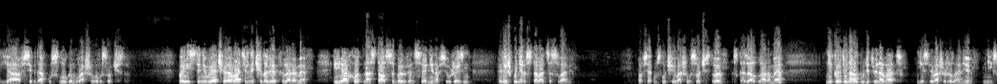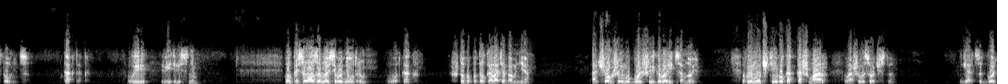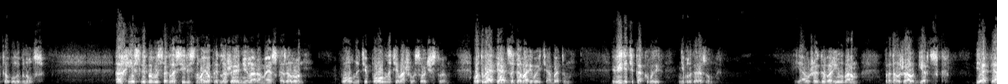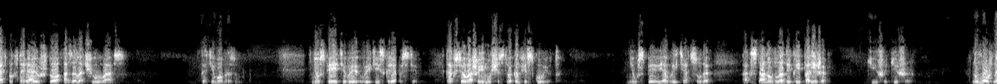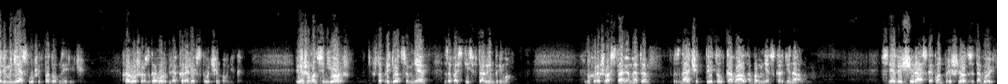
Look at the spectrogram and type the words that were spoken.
«Я всегда к услугам вашего высочества». «Поистине вы очаровательный человек, Лараме, и я охотно остался бы в Венсене на всю жизнь, лишь бы не расставаться с вами». «Во всяком случае, ваше высочество, — сказал Лараме, — не кардинал будет виноват, если ваше желание не исполнится». «Как так? Вы виделись с ним?» «Он присылал за мной сегодня утром». «Вот как? Чтобы потолковать обо мне?» «О чем же ему больше и говорить со мной? Вы мучите его как кошмар, ваше высочество». Герцог горько улыбнулся. «Ах, если бы вы согласились на мое предложение, Лараме», — сказал он. «Полноте, полноте, ваше высочество. Вот вы опять заговариваете об этом. Видите, как вы неблагоразумны?» «Я уже говорил вам», — продолжал герцог, — «и опять повторяю, что озолочу вас». «Каким образом?» «Не успеете вы выйти из крепости, как все ваше имущество конфискуют». Не успею я выйти отсюда, как стану владыкой Парижа. Тише, тише. Ну, можно ли мне слушать подобные речи? Хороший разговор для королевского чиновника. Вижу, монсеньор, что придется мне запастись вторым гримо. Ну, хорошо, оставим это. Значит, ты толковал обо мне с кардиналом. В следующий раз, как он пришлет за тобой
